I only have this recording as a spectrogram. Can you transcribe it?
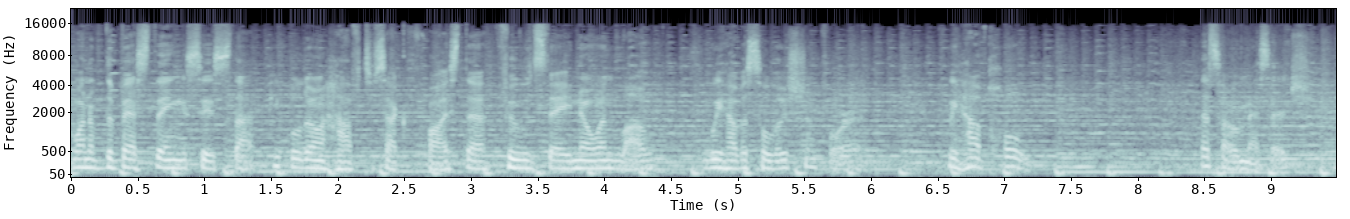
One of the best things is that people don't have to sacrifice the foods they know and love. We have a solution for it. We have hope. That's our message.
